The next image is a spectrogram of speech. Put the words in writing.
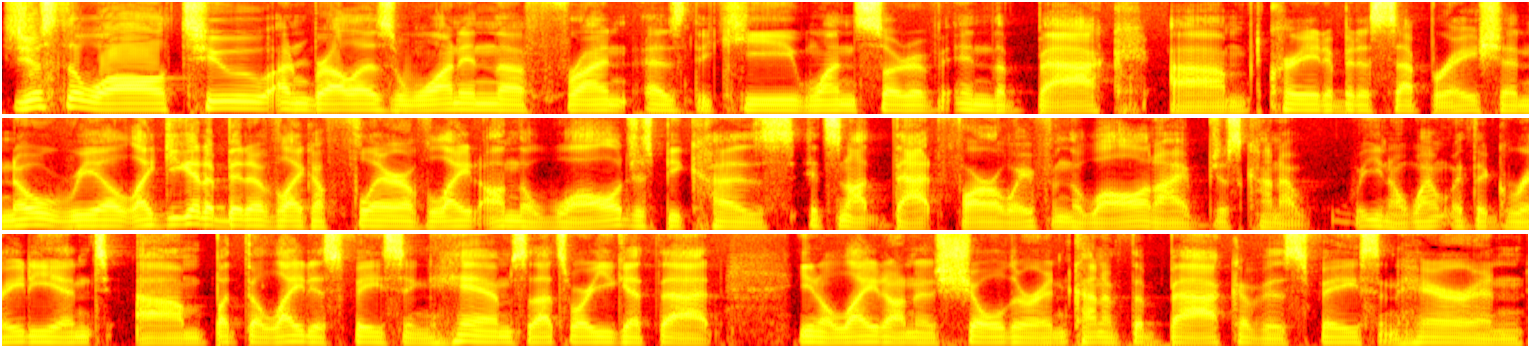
Just the wall, two umbrellas, one in the front as the key, one sort of in the back, um, create a bit of separation. No real, like you get a bit of like a flare of light on the wall just because it's not that far away from the wall. And I just kind of, you know, went with the gradient. Um, but the light is facing him. So that's where you get that, you know, light on his shoulder and kind of the back of his face and hair. And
